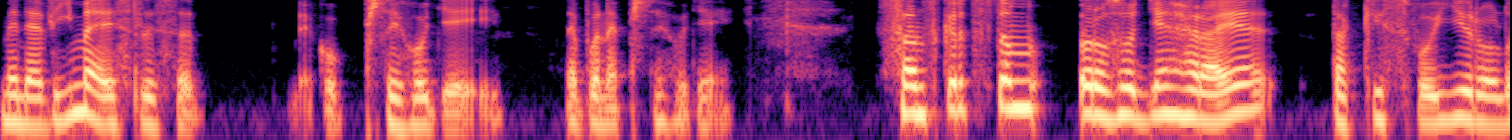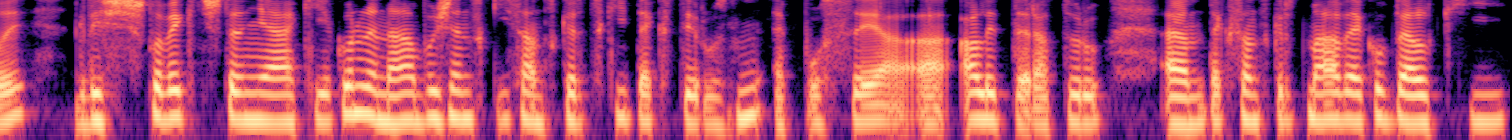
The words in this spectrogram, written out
my nevíme, jestli se jako přihodějí nebo nepřihodějí. Sanskrt v tom rozhodně hraje taky svoji roli, když člověk čte nějaký jako nenáboženský sanskrtský texty, různé eposy a, a, a literaturu, um, tak sanskrt má jako velký,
